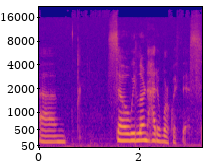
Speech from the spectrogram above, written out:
Um, so we learn how to work with this.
